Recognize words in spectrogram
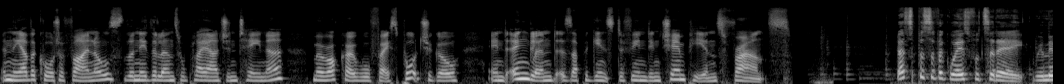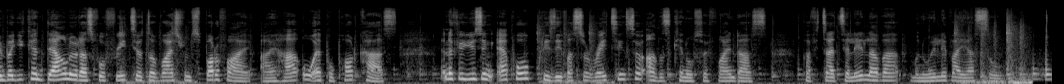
In the other quarter-finals, the Netherlands will play Argentina, Morocco will face Portugal, and England is up against defending champions France. That's Pacific Waves for today. Remember, you can download us for free to your device from Spotify, iHeart, or Apple Podcasts. And if you're using Apple, please leave us a rating so others can also find us. Pafitatele lava, Manuele Vayasu.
